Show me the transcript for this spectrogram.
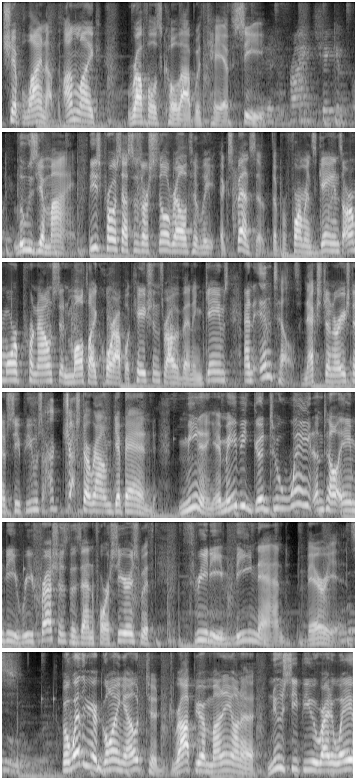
chip lineup, unlike Ruffles collab with KFC. Fried chicken flavor. Lose your mind. These processors are still relatively expensive. The performance gains are more pronounced in multi core applications rather than in games, and Intel's next generation of CPUs are just around the bend. Meaning, it may be good to wait until AMD refreshes the Zen 4 series with 3D VNAND variants. But whether you're going out to drop your money on a new CPU right away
